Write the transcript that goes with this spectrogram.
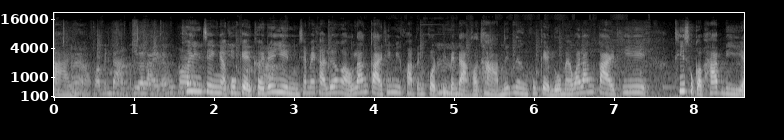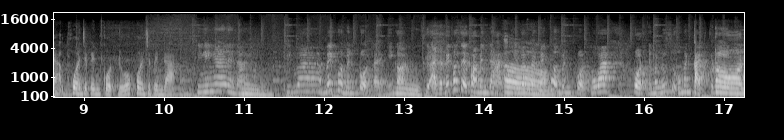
ลายอ่าความเป็นด่างคืออะไรคะครูก้อยคือจริงๆอะครูเกตเคยได้ยินใช่ไหมคะเรื่องของร่างกายที่มีความเป็นกรดอืมมีเป็นด่างเขาถามนิดนึงครูเกตรู้ไหมว่าร่างกายที่ ที่สุขภาพดีอะอืมควรจะเป็นกรดหรือว่าควรจะเป็นด่าง คิดง่ายๆเลยนะ อืมคิดว่าไม่ควรเป็นกรดอะไรอย่างนี้ก่อน อืมคืออาจจะไม่เข้าใจความเป็นด่างเออ คิดว่ามันไม่ควรเป็นกรดเพราะว่ากรดเนี่ยมันรู้สึกว่ามันกัดกกร่ร่ออนน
